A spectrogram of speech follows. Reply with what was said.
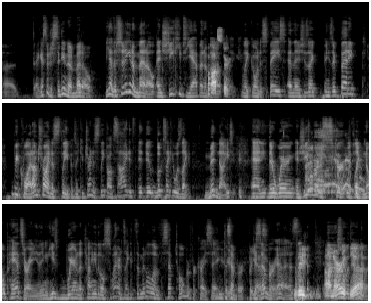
Uh, I guess they're just sitting in a meadow. Yeah, they're sitting in a meadow, and she keeps yapping about Foster. like, like going to space, and then she's like, he's like, Betty, be quiet. I'm trying to sleep. It's like you're trying to sleep outside. It's, it, it looks like it was like midnight, and they're wearing, and she's wearing a skirt with like no pants or anything, and he's wearing a tiny little sweater. It's like it's the middle of September for Christ's sake. December, but yes. December, yeah. It's like, on Earth, yeah.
